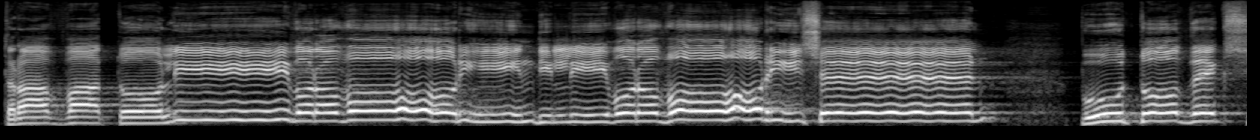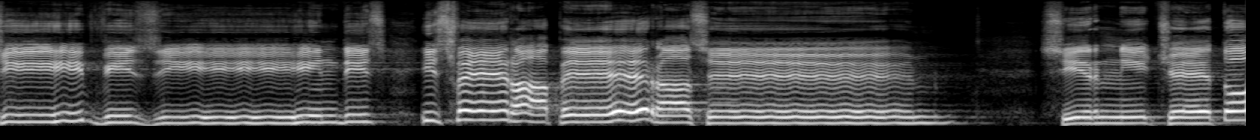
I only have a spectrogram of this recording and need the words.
Τραβά το λιβοροβόριν, τη λιβοροβόρισεν, που το δεξί βυζίν της η σφαίρα πέρασεν. Σύρνει και το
